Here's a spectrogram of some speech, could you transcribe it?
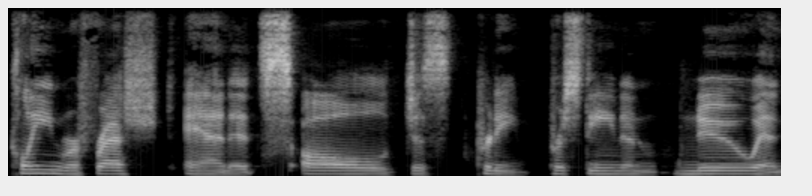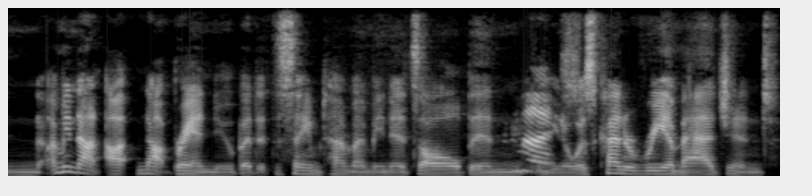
clean, refreshed, and it's all just pretty pristine and new and i mean not uh, not brand new but at the same time i mean it's all been you know was kind of reimagined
